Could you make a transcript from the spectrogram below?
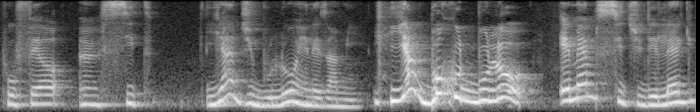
pour faire un site. Il y a du boulot, hein, les amis. Il y a beaucoup de boulot. Et même si tu délègues,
